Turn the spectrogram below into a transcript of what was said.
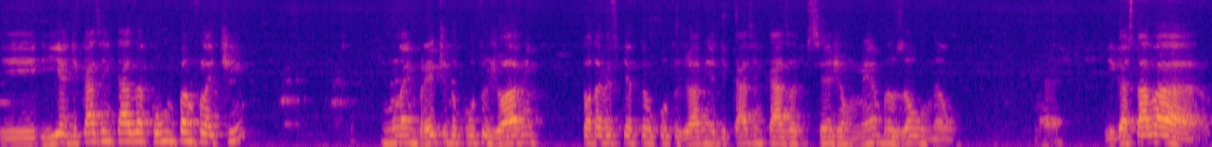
e, e ia de casa em casa com um panfletinho, um lembrete do culto jovem, toda vez que ia ter o culto jovem, ia de casa em casa, sejam membros ou não. Né? E gastava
